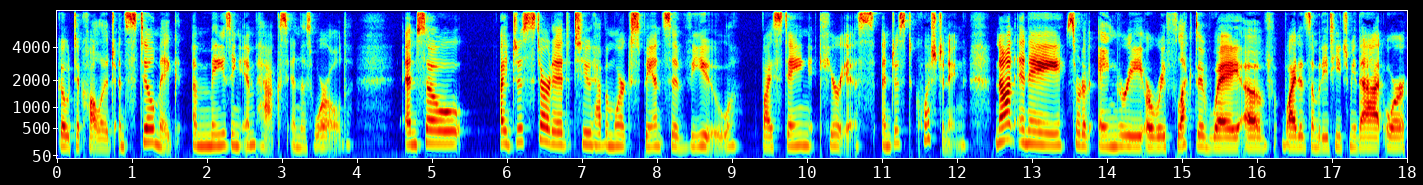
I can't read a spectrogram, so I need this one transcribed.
go to college and still make amazing impacts in this world. And so I just started to have a more expansive view by staying curious and just questioning, not in a sort of angry or reflective way of why did somebody teach me that or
